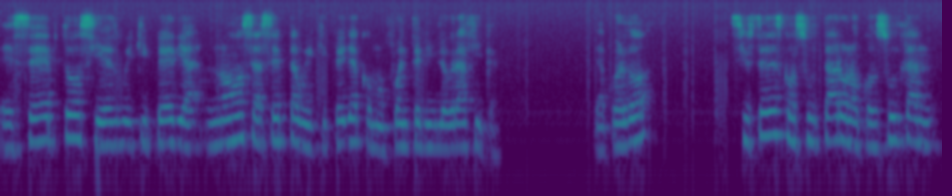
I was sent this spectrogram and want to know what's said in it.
excepto si es Wikipedia. No se acepta Wikipedia como fuente bibliográfica. ¿De acuerdo? Si ustedes consultaron o consultan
